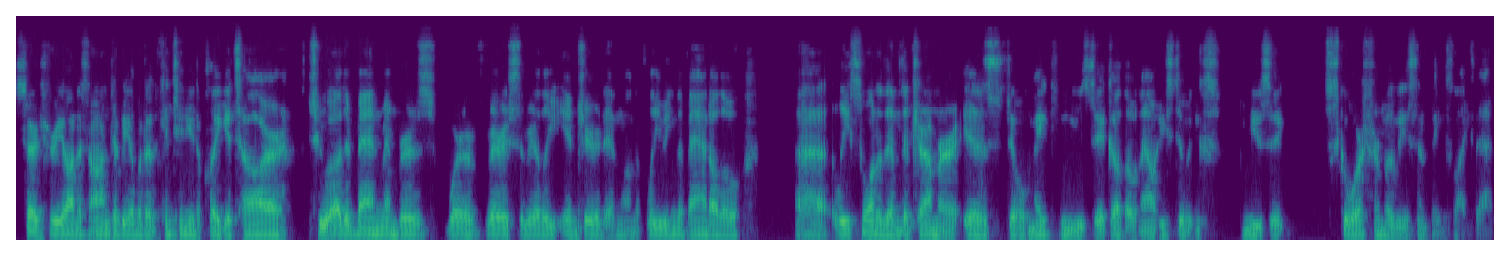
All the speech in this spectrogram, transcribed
surgery on his arm to be able to continue to play guitar. Two other band members were very severely injured and wound up leaving the band, although uh, at least one of them, the drummer, is still making music, although now he's doing music scores for movies and things like that.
